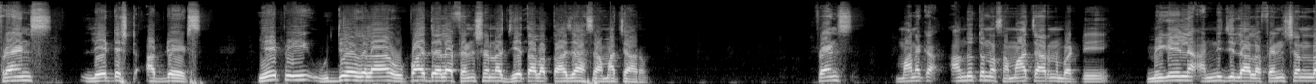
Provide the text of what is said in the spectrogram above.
ఫ్రెండ్స్ లేటెస్ట్ అప్డేట్స్. ఏపీ ఉద్యోగుల ఉపాధ్యాయుల పెన్షన్ల జీతాల తాజా సమాచారం. ఫ్రెండ్స్ మనకు అందుతున్న సమాచారాన్ని బట్టి మిగిలిన అన్ని జిల్లాల పెన్షన్ల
